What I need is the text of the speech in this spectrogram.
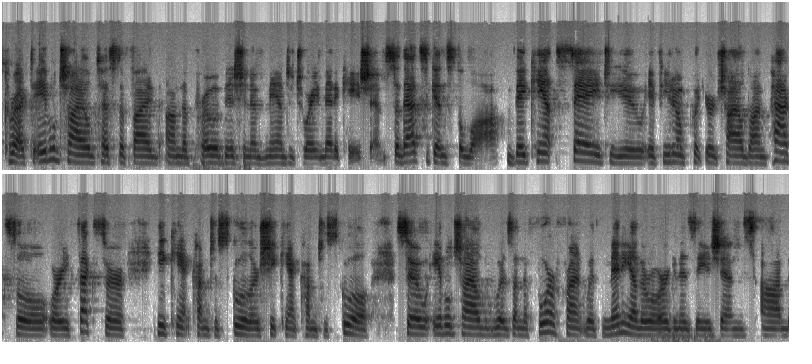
correct. Able Child testified on the prohibition of mandatory medication. So that's against the law. They can't say to you, if you don't put your child on Paxil or Effexor, he can't come to school or she can't come to school. So Able Child was on the forefront with many other organizations um,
